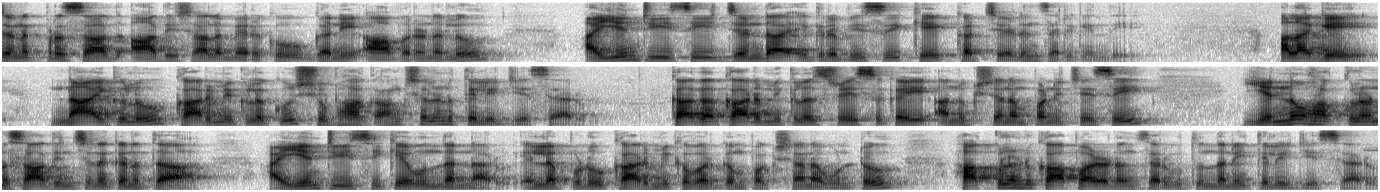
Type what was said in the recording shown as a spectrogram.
Janak Prasad ఆదేశాల మేరకు గని ఆవరణలో ఐఎన్టీసీ జెండా ఎగురవేసి కేక్ కట్ చేయడం జరిగింది. అలాగే నాయకులు కార్మికులకు శుభాకాంక్షలను తెలియజేశారు. కాగా కార్మికుల శ్రేయస్సుకై అనుక్షణం పనిచేసి ఎన్నో హక్కులను సాధించిన ఘనత ఐఎన్టీసీకే ఉందన్నారు. ఎల్లప్పుడూ కార్మిక వర్గం పక్షాన ఉంటూ హక్కులను కాపాడడం జరుగుతుందని తెలియజేశారు.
